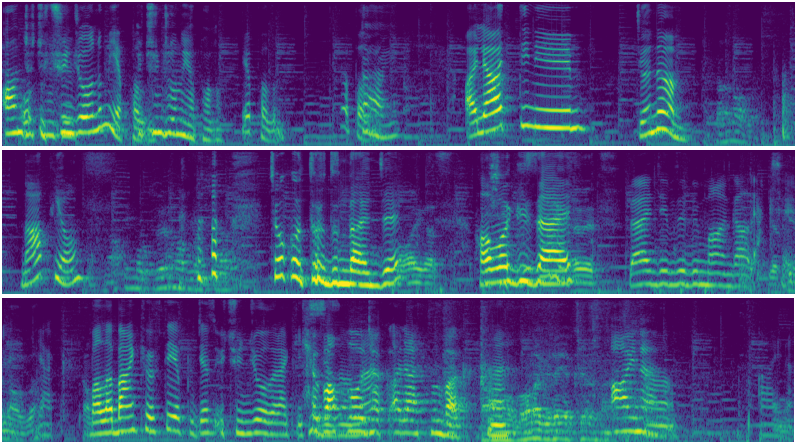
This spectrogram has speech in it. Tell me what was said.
Anca O çünkü. üçüncü onu mu yapalım? Üçüncü onu yapalım. Yapalım. Yapalım. Daha iyi. Alaaddin'im. Canım. Ne yapıyorsun? Ne yapayım oturuyorum abla. Çok oturdun bence. Kolay gelsin. Hava güzel. Evet. Bence bize bir mangal yak Yakayım şöyle. abla. Yak. Tamam. Balaban köfte yapacağız. Üçüncü olarak geçeceğiz Kebaplı ona. olacak Alaaddin bak. Tamam ona göre yakıyorum ben. Aynen. Tamam. Aynen.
